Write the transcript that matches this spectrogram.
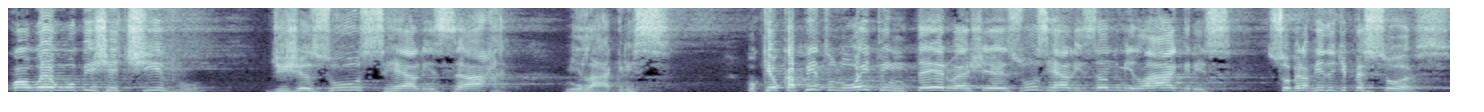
Qual é o objetivo de Jesus realizar milagres? Porque o capítulo 8 inteiro é Jesus realizando milagres sobre a vida de pessoas.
